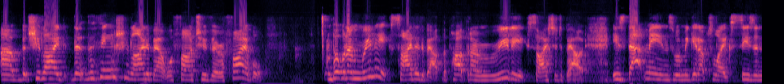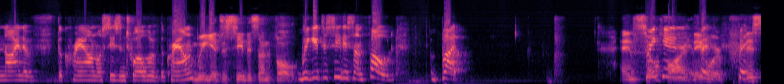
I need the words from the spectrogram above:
Uh, but she lied. The, the things she lied about were far too verifiable. But what I'm really excited about, the part that I'm really excited about, is that means when we get up to like season nine of The Crown or season 12 of The Crown, We get to see this unfold. we get to see this unfold. But And so Freaking- far, they but- were but- this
